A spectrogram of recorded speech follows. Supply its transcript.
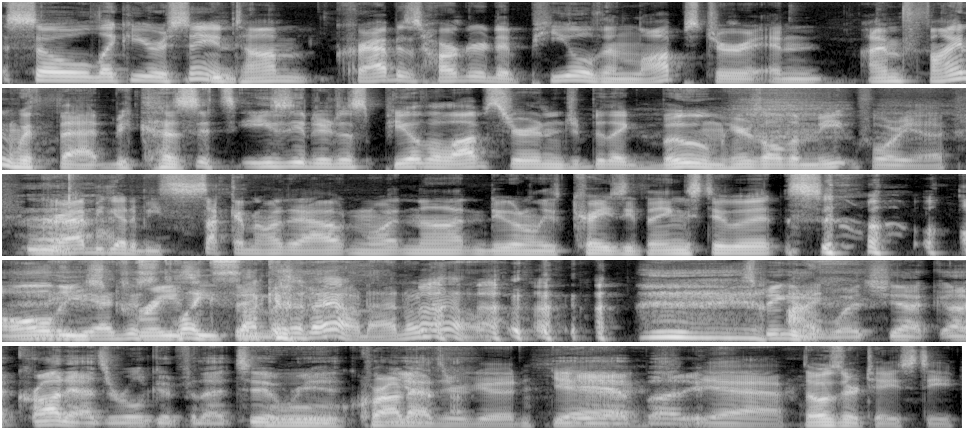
so like you were saying, mm. Tom, crab is harder to peel than lobster, and I'm fine with that because it's easy to just peel the lobster and just be like, boom, here's all the meat for you. Crab, you got to be sucking it out and whatnot and doing all these crazy things to it. So, all Maybe these I just crazy like things. sucking it out. I don't know. Speaking I- of which, yeah, uh, crawdads are real good for that too. where Ooh, you- crawdads yeah. are good. Yeah, Yeah, buddy. Yeah, those are tasty.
